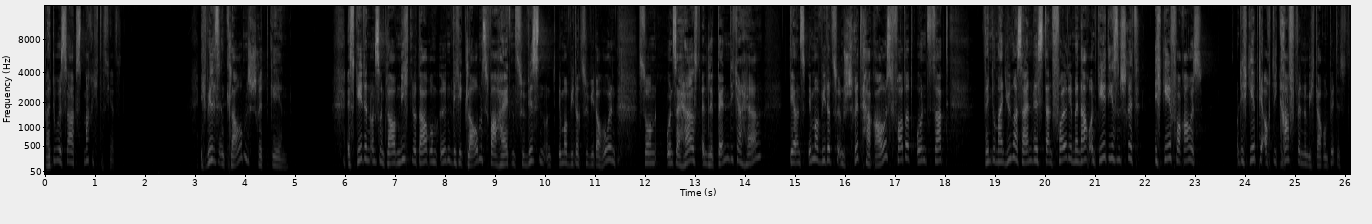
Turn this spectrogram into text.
weil du es sagst, mache ich das jetzt. Ich will es in Glaubensschritt gehen. Es geht in unserem Glauben nicht nur darum, irgendwelche Glaubenswahrheiten zu wissen und immer wieder zu wiederholen, sondern unser Herr ist ein lebendiger Herr, der uns immer wieder zu einem Schritt herausfordert und sagt, wenn du mein Jünger sein willst, dann folge mir nach und geh diesen Schritt. Ich gehe voraus und ich gebe dir auch die Kraft, wenn du mich darum bittest.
